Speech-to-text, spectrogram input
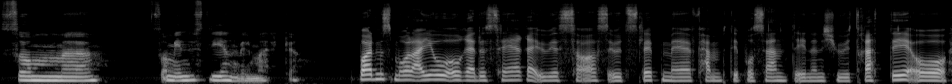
som, eh, som industrien vil merke. Bidens mål er jo å redusere USAs utslipp med 50% innen 2030, og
